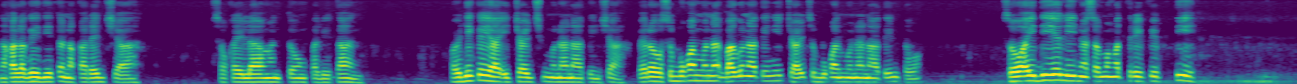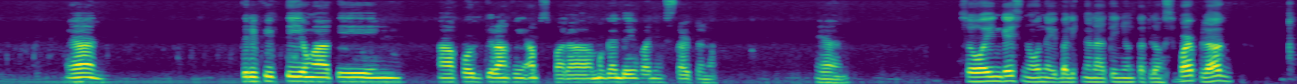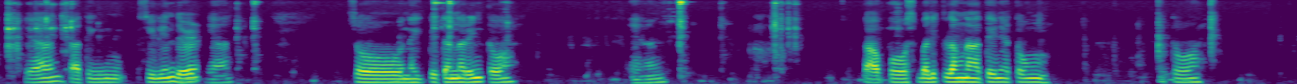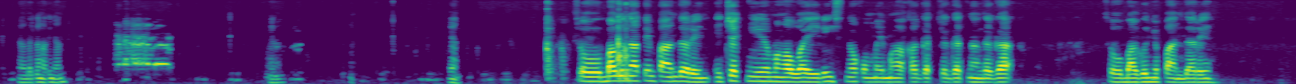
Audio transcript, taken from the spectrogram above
Nakalagay dito, naka-red siya. So, kailangan tong palitan. Or di kaya, i-charge muna natin siya. Pero subukan muna, bago natin i-charge, subukan muna natin to. So, ideally, nasa mga 350. Ayan. 350 yung ating ah, cold cranking apps para maganda yung kanyang start. Ano. Ayan. So, ayun guys, no, naibalik na natin yung tatlong spark plug. Ayan, sa ating cylinder. Ayan. So, naigpitan na rin to. Ayan. Tapos, balik lang natin itong ito. Ayan, balik lang natin yan. Ayan. Ayan. So, bago natin paanda rin, i-check niyo yung mga wirings, no, kung may mga kagat-kagat ng daga. So, bago nyo paanda rin.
